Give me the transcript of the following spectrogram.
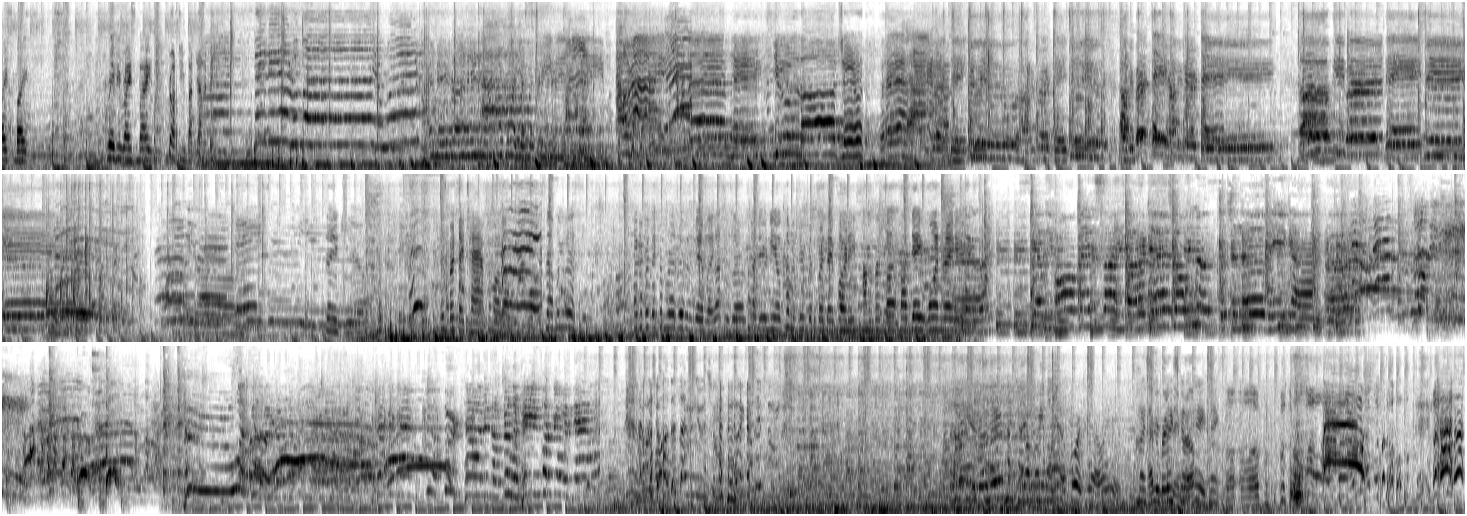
Rice bite. Gravy rice bite. Brought to you by Jollibee. Birthday time. Come on now. Snap, look at this. Happy birthday from Red Ribbon family. That's what's up. My dear Neil coming through for the birthday party. Happy birthday. My, my day one right here. Watch you all the time on YouTube. Oh my god, nice to meet you. Yeah, of course. Yeah, how are you? Nice Happy to meet you. birthday, thanks, bro. guys. Hey, thanks. Uh-oh. okay.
